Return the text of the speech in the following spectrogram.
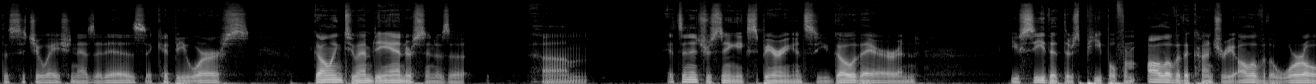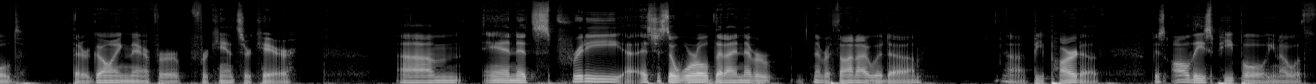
the situation as it is. It could be worse. Going to MD Anderson is a, um, it's an interesting experience. You go there and you see that there's people from all over the country, all over the world, that are going there for for cancer care. Um, and it's pretty. Uh, it's just a world that I never never thought I would uh, uh, be part of. Just all these people, you know, with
